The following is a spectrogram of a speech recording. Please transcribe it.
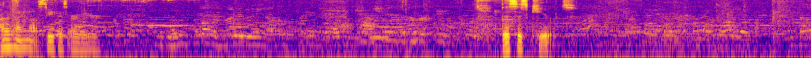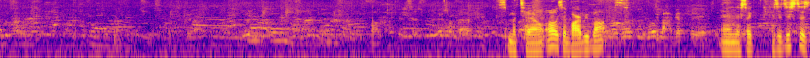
How did I not see this earlier? This is cute. It's Mattel. Oh, it's a Barbie box. And it's like, is it just the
